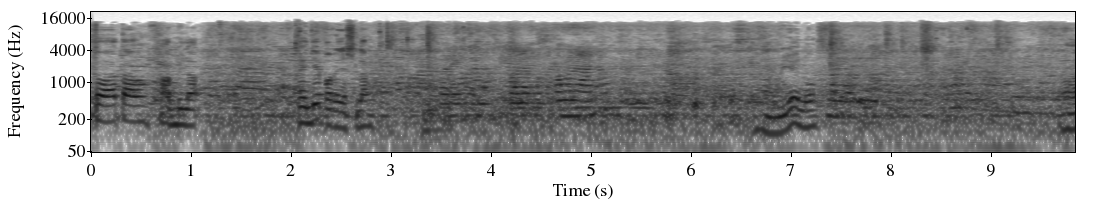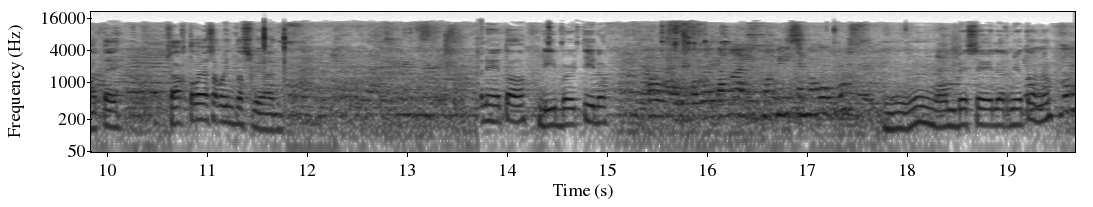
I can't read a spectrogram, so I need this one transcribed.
Ito ata, oh, kabila. Ay, hindi, parehas lang. Pareho na. Wala pa saka wala na. Oh, yan, oh. Ate, sakto kaya sa kwintas ko yan. Ano ito, Liberty, no? Oo, maganda nga eh. Mabilis na maubos. Mm, mga best seller nyo to, no? Yung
